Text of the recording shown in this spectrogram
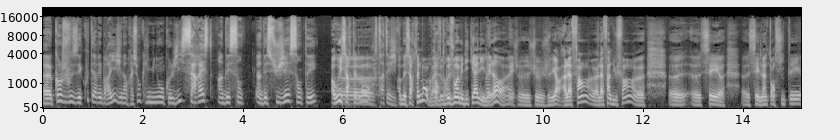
Euh, quand je vous écoute, Hervé Brailly, j'ai l'impression que l'immuno-oncologie, ça reste un des, un des sujets santé ah oui, certainement. Euh, stratégique. Ah mais certainement. Bah, le besoin médical, il est là. Hein. Je, je, veux dire, à la fin, à la fin du fin, euh, euh, euh c'est c'est l'intensité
